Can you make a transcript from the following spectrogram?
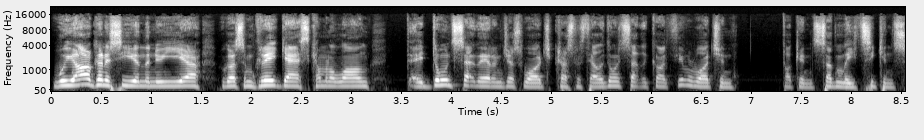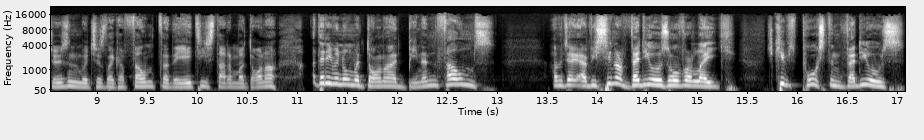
We are going to see you in the new year. We've got some great guests coming along. Uh, don't sit there and just watch Christmas telly. Don't sit. God, if you were watching fucking suddenly seeking Susan, which is like a film for the 80s starring Madonna. I didn't even know Madonna had been in films. I mean, have you seen her videos over like she keeps posting videos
